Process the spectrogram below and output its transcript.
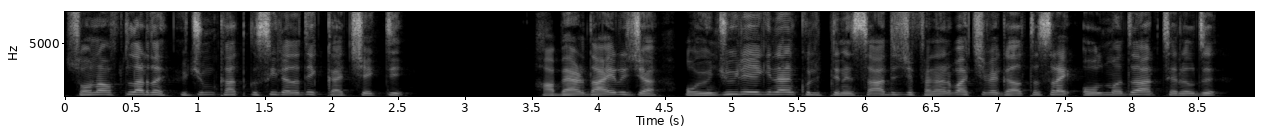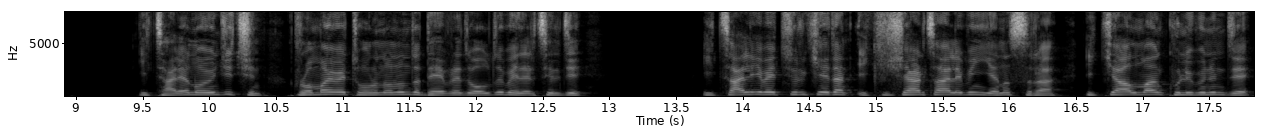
son haftalarda hücum katkısıyla da dikkat çekti. Haberde ayrıca oyuncuyla ilgilenen kulüplerin sadece Fenerbahçe ve Galatasaray olmadığı aktarıldı. İtalyan oyuncu için Roma ve Torino'nun da devrede olduğu belirtildi. İtalya ve Türkiye'den ikişer talebin yanı sıra iki Alman kulübünün de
